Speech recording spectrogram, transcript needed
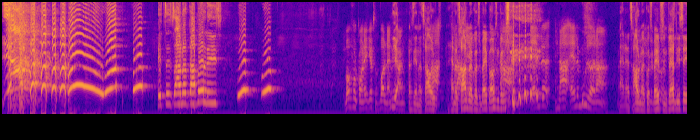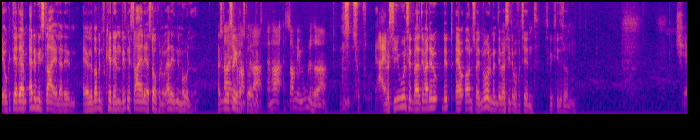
It's the sound of the police! Whoop, whoop. Hvorfor går han ikke efter bolden anden Ja, gang? fordi han er travlt. Han Han er travlt med at gå tilbage i boksen, kan Han du har, se. alle, han har alle muligheder der. Han er travlt med at gå tilbage på sin plads lige se, okay, det er, der, er det min streg, eller er, det, er jeg løbet op i den forkerte ende? Hvilken streg er det, jeg står på nu? Er det inde i målet? Han skal Nej, være sikker på, at er står Han har samtlige muligheder. rigtigt. Ja, jeg vil sige, uanset hvad, det var lidt, lidt åndssvagt mål, men det jeg sige, det var fortjent. Skal vi ikke sige det sådan? Tja.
